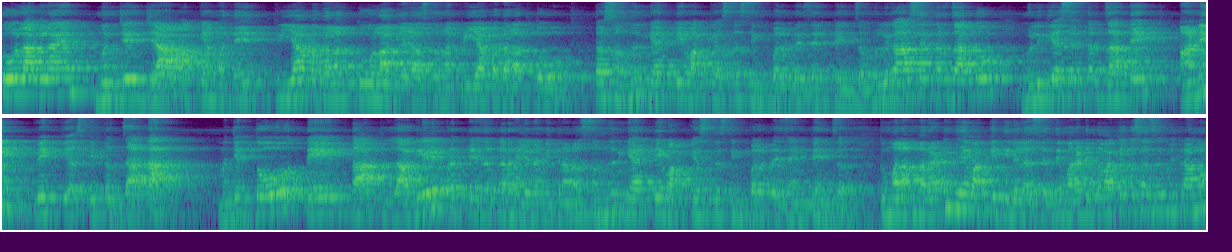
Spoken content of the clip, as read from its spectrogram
तो लागलाय म्हणजे ज्या वाक्यामध्ये क्रियापदाला तो लागलेला असतो ना क्रियापदाला तो तर समजून घ्या ते वाक्य असतं सिंपल प्रेझेंट टेन्स मुलगा असेल तर जातो मुलगी असेल तर जाते अनेक व्यक्ती असतील तर जातात. म्हणजे तो ते तात लागलेले प्रत्यय जर का राहिले ना मित्रांनो समजून घ्या ते वाक्य असतं सिंपल प्रेझेंट त्यांचं तुम्हाला मराठीत हे वाक्य दिलेलं असेल ते मराठीतलं वाक्य कसं असेल मित्रांनो?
